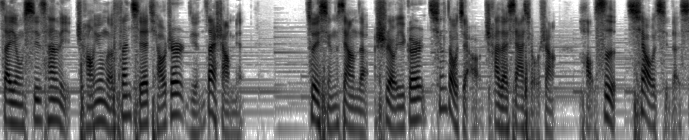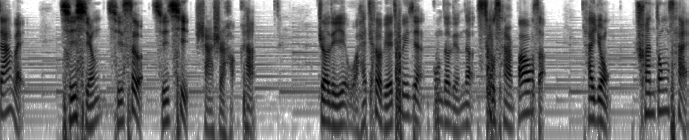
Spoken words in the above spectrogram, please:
再用西餐里常用的番茄调汁淋在上面，最形象的是有一根青豆角插在虾球上，好似翘起的虾尾，其形其色其气煞是好看。这里我还特别推荐功德林的素菜包子，它用川东菜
